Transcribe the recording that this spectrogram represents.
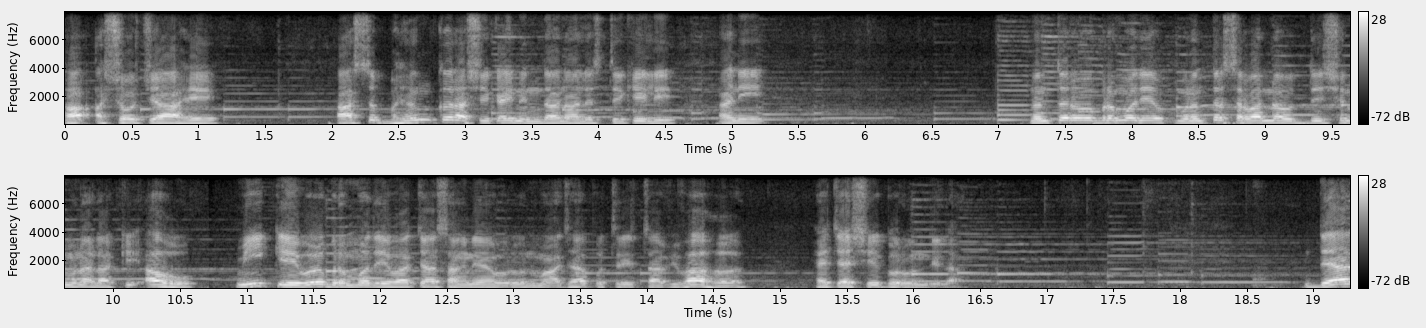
हा अशौच आहे. असं भयंकर अशी काही निंदा नालस्ती केली आणि नंतर ब्रह्मदेव नंतर सर्वांना उद्देशून म्हणाला की अहो मी केवळ ब्रह्मदेवाच्या सांगण्यावरून माझ्या पुत्रीचा विवाह ह्याच्याशी करून दिला. त्या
